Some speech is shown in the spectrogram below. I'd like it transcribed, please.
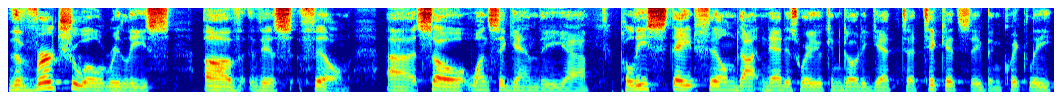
the virtual release of this film. Uh, so once again, the uh, policestatefilm.net is where you can go to get uh, tickets. They've been quickly,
